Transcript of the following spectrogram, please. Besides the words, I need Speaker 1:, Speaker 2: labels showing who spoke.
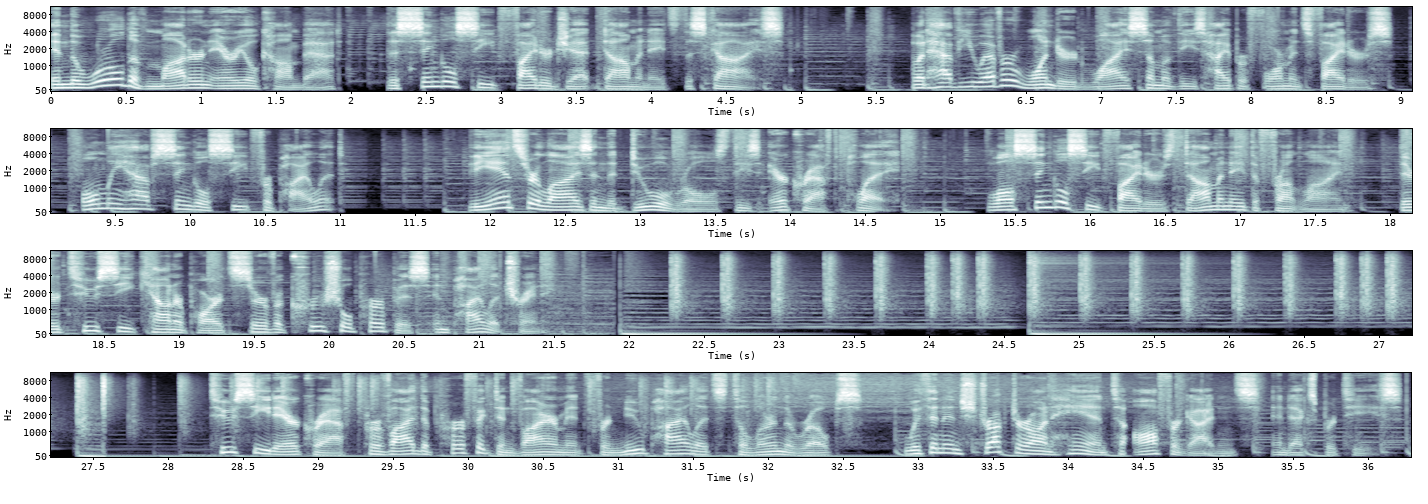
Speaker 1: In the world of modern aerial combat, the single-seat fighter jet dominates the skies. But have you ever wondered why some of these high-performance fighters only have single seat for pilot? The answer lies in the dual roles these aircraft play. While single-seat fighters dominate the front line, their two-seat counterparts serve a crucial purpose in pilot training. Two-seat aircraft provide the perfect environment for new pilots to learn the ropes, with an instructor on hand to offer guidance and expertise.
